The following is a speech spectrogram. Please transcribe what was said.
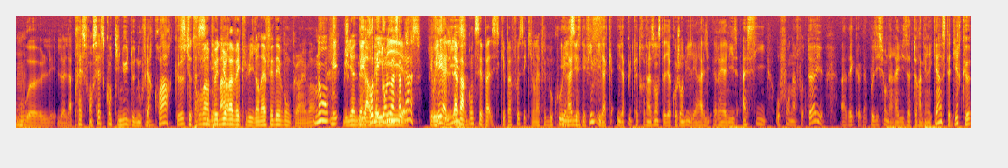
où hmm. euh, la, presse française continue de nous faire croire que. Je te trouve un, peu dur avec lui. Il en a fait des bons quand même. Hein. Non, mais, mais remettons-le à sa place. Là, par contre, pas, ce qui est pas faux, c'est qu'il en a fait beaucoup. Il réalise des films. Il a, il a plus de 80 ans, c'est-à-dire qu'aujourd'hui, il les réalise assis au fond d'un fauteuil avec la position d'un réalisateur américain, c'est-à-dire que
